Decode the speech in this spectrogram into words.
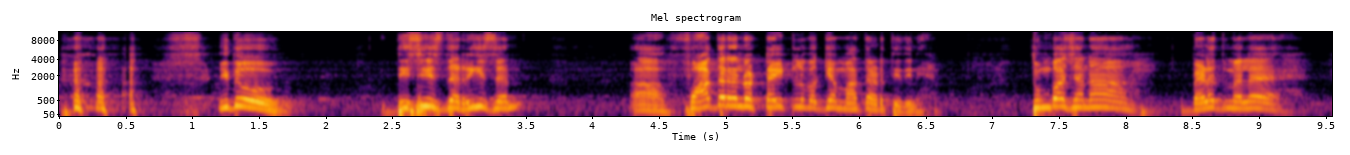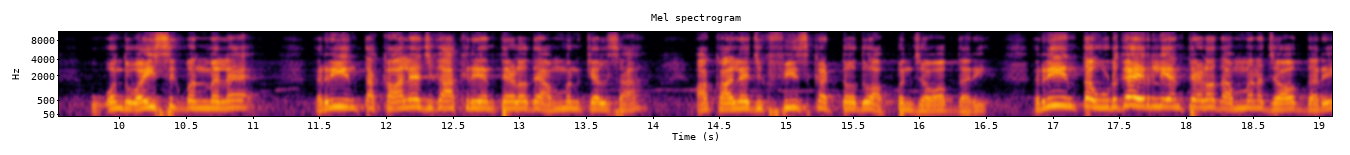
ಇದು this is the reason father ಅನ್ನೋ ಟೈಟ್ಲ್ ಬಗ್ಗೆ ಮಾತಾಡ್ತಿದ್ದೀನಿ. ತುಂಬ ಜನ ಬೆಳೆದ ಮೇಲೆ, ಒಂದು ವಯಸ್ಸಿಗೆ ಬಂದಮೇಲೆ, ರೀ, ಇಂಥ ಕಾಲೇಜ್ಗೆ ಹಾಕ್ರಿ ಅಂತ ಹೇಳೋದೇ ಅಮ್ಮನ ಕೆಲಸ. ಆ ಕಾಲೇಜಿಗೆ ಫೀಸ್ ಕಟ್ಟೋದು ಅಪ್ಪನ ಜವಾಬ್ದಾರಿ. ರೀ, ಇಂಥ ಹುಡುಗ ಇರಲಿ ಅಂತ ಹೇಳೋದು ಅಮ್ಮನ ಜವಾಬ್ದಾರಿ.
